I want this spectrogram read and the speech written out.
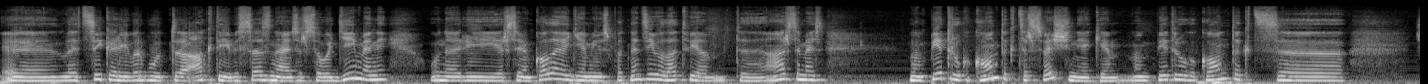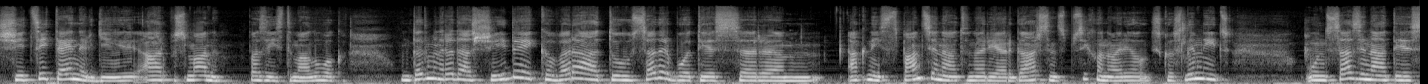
e, lai cik arī varbūt aktīvi sazinājos ar savu ģimeni un arī ar saviem kolēģiem, jūs pat nedzīvojat Latvijā, bet e, ārzemēs, man pietrūka kontakts ar svešiniekiem, man pietrūka kontakts, e, šī cita enerģija ārpus mana pazīstamā loka. Un tad man radās šī ideja, ka varētu sadarboties ar um, Aknijas pansionātu un arī ar Gārsens psihoneiroloģisko slimnīcu un sazināties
